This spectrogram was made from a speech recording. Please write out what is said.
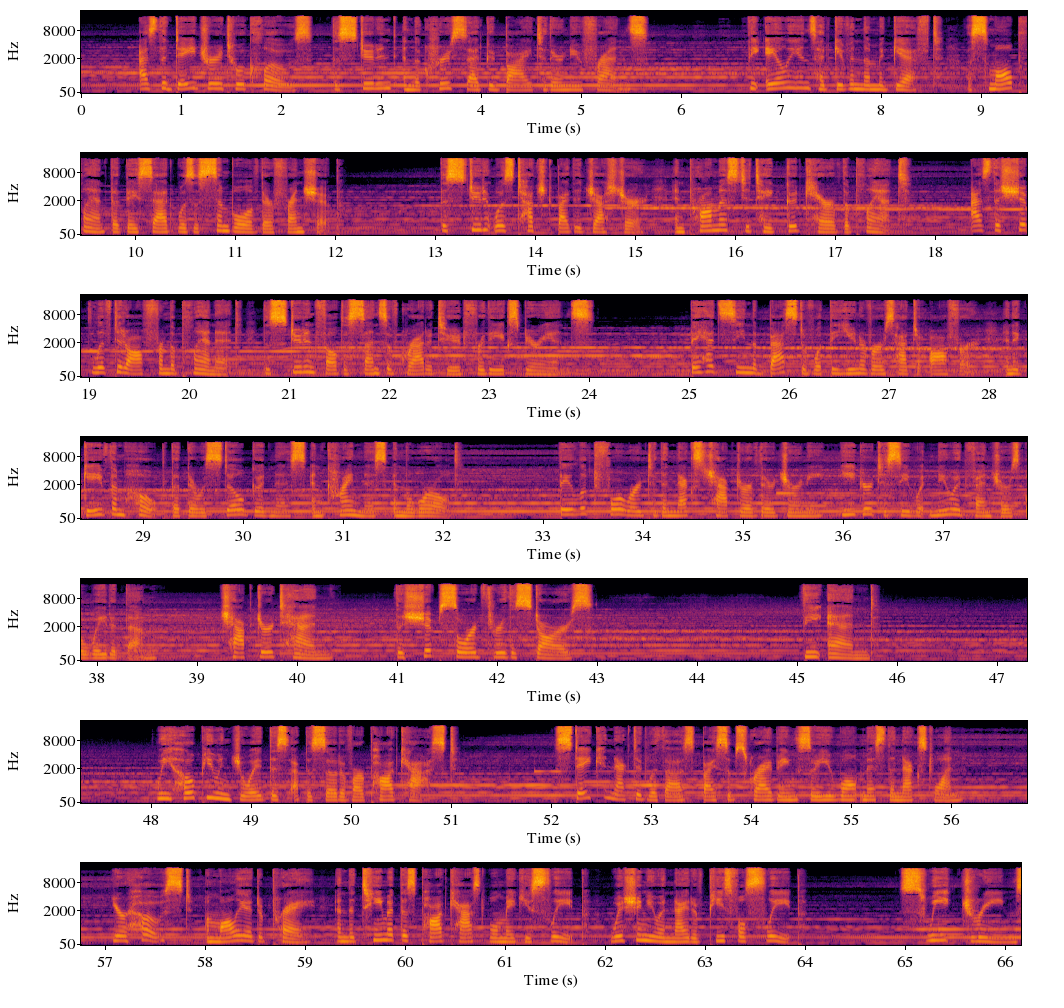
As the day drew to a close, the student and the crew said goodbye to their new friends. The aliens had given them a gift, a small plant that they said was a symbol of their friendship. The student was touched by the gesture and promised to take good care of the plant. As the ship lifted off from the planet, the student felt a sense of gratitude for the experience. They had seen the best of what the universe had to offer, and it gave them hope that there was still goodness and kindness in the world. They looked forward to the next chapter of their journey, eager to see what new adventures awaited them. Chapter 10 The Ship Soared Through the Stars. The End. We hope you enjoyed this episode of our podcast. Stay connected with us by subscribing so you won't miss the next one. Your host, Amalia Dupre, and the team at this podcast will make you sleep wishing you a night of peaceful sleep. Sweet dreams.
